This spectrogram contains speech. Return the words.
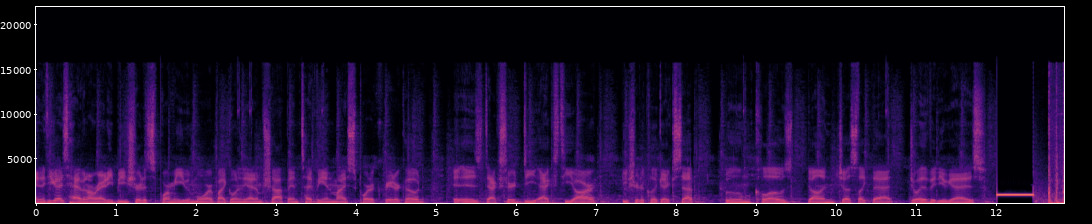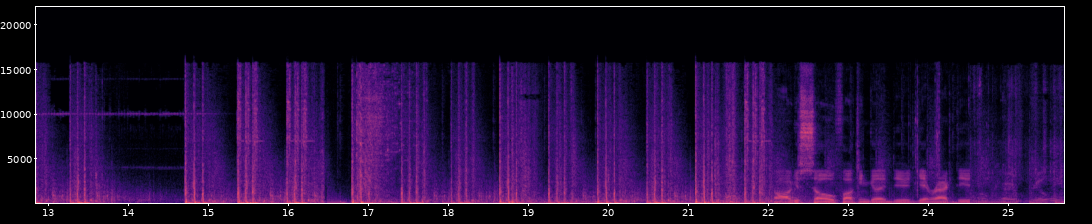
And if you guys haven't already, be sure to support me even more by going to the item shop and typing in my supporter creator code. It is Dexter, DXTR. Be sure to click accept. Boom, close, done, just like that. Enjoy the video, guys. Dog is so fucking good, dude. Get wrecked, dude. Okay, really?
